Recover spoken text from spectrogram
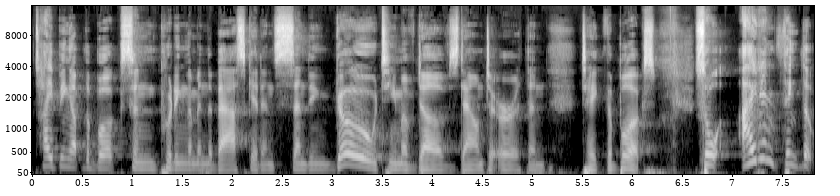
typing up the books and putting them in the basket and sending, go, team of doves, down to earth and take the books. So I didn't think that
